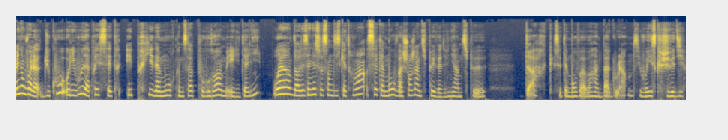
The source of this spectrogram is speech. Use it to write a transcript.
Mais donc voilà, du coup, Hollywood, après s'être épris d'amour comme ça pour Rome et l'Italie, well, dans les années 70-80, cet amour va changer un petit peu, il va devenir un petit peu dark. Cet amour va avoir un background, si vous voyez ce que je veux dire.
